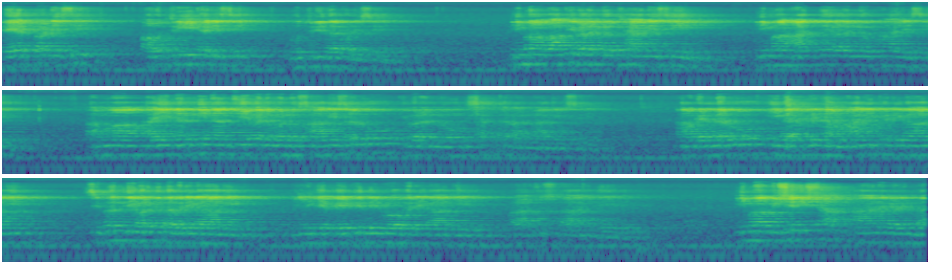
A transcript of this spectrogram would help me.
ಬೇರ್ಪಡಿಸಿ ಪೌತ್ರೀಕರಿಸಿ ಮುದ್ರಿತಗೊಳಿಸಿ. ನಿಮ್ಮ ವಾಕ್ಯಗಳನ್ನು ಧ್ಯಾನಿಸಿ ನಿಮ್ಮ ಆಜ್ಞೆಗಳನ್ನು ಪಾಲಿಸಿ. ತಮ್ಮ ದೈನಂದಿನ ಜೀವನವನ್ನು ಸಾಗಿಸಲು ಇವರನ್ನು ಶಕ್ತರನ್ನಾಗಿಸಿ ನಾವೆಲ್ಲರೂ ಈ ಗದ್ದಲಿನ ಮಾಲೀಕರಿಗಾಗಿ, ಸಿಬ್ಬಂದಿ ವರ್ಗದವರಿಗಾಗಿ, ಇಲ್ಲಿಗೆ ಭೇಟಿ ನೀಡುವವರಿಗಾಗಿ ಪ್ರಾರ್ಥಿಸ್ತಾ ಇದ್ದೇವೆ. ನಿಮ್ಮ ವಿಶೇಷ ಜ್ಞಾನಗಳಿಂದ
